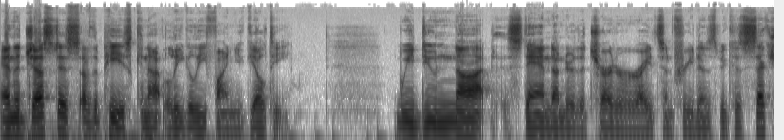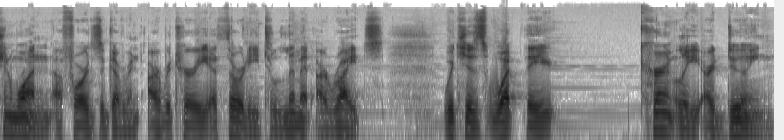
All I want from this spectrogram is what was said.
and the Justice of the Peace cannot legally find you guilty. We do not stand under the Charter of Rights and Freedoms because Section 1 affords the government arbitrary authority to limit our rights, which is what they currently are doing.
